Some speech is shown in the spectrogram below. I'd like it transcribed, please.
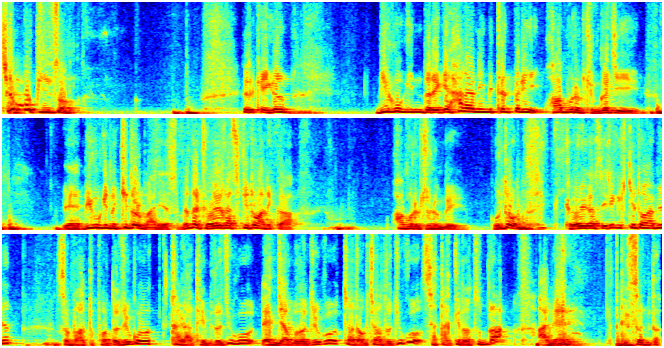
전부 빈손. 그러니까 이건 미국인들에게 하나님이 특별히 화물을 준 거지. 왜? 미국인은 기도를 많이 했어. 맨날 교회 가서 기도하니까 화물을 주는 거예요. 우리도 교회 가서 이렇게 기도하면 스마트폰도 주고, 칼라 TV도 주고, 냉장고도 주고, 자동차도 주고, 세탁기도 준다? 아멘. 있습니다.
